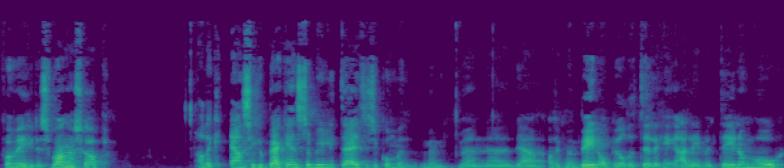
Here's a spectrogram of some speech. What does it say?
Vanwege de zwangerschap had ik ernstige bekinstabiliteit. Dus ik kon mijn, mijn, uh, ja, als ik mijn been op wilde tillen, ging alleen mijn teen omhoog.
